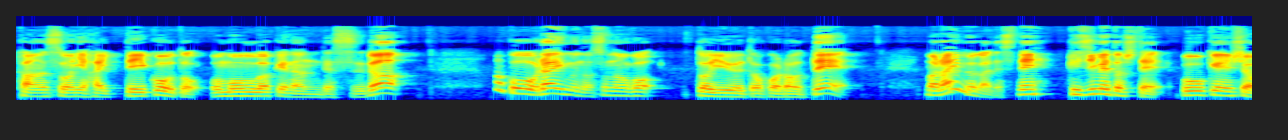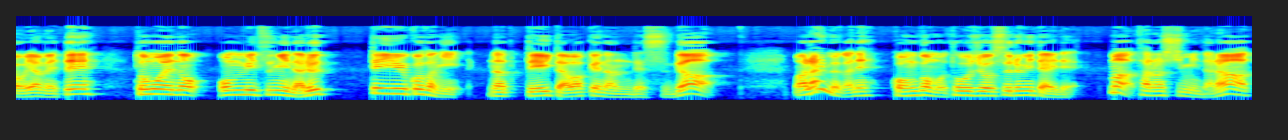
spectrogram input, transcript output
感想に入っていこうと思うわけなんですが、まあこう、ライムのその後というところで、まあライムがですね、けじめとして冒険者を辞めて、巴の隠密になるっていうことになっていたわけなんですが、まあ、ライムがね、今後も登場するみたいで、まあ、楽しみだなっ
